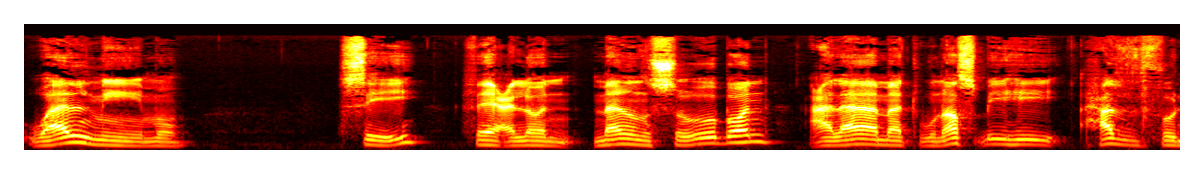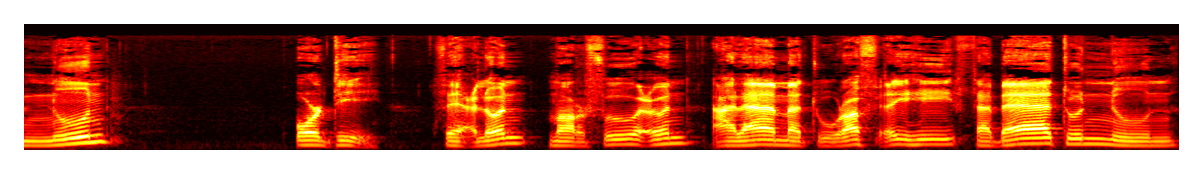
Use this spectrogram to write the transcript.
والميم C. فعل منصوب علامة نصبه حذف النون or D فعل مرفوع علامة رفعه ثبات النون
